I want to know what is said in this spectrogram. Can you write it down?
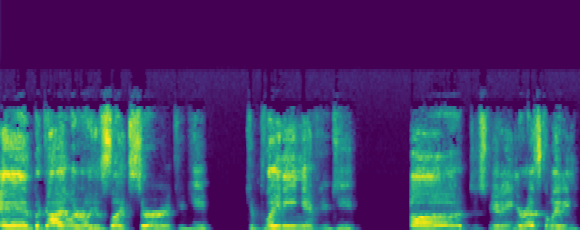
And the guy literally is like, Sir, if you keep complaining, if you keep uh, disputing or escalating,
